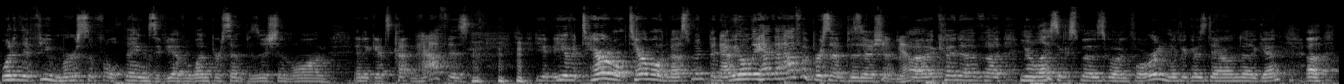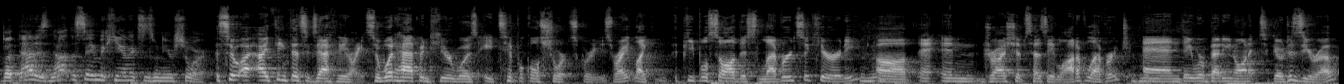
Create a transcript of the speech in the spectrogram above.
one of the few merciful things, if you have a 1% position long and it gets cut in half, is you, you have a terrible, terrible investment, but now you only have a half a percent position. Yeah. Uh, kind of, uh, you're less exposed going forward, and if it goes down uh, again. Uh, but that is not the same mechanics as when you're short. So I, I think that's exactly right. So what happened here was a typical short squeeze, right? Like people saw this levered security, uh, and, and DryShips has has a lot of leverage, mm-hmm. and they were betting on it to go to zero.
